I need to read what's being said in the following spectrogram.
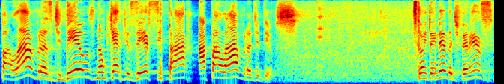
palavras de Deus não quer dizer citar a palavra de Deus. Estão entendendo a diferença?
